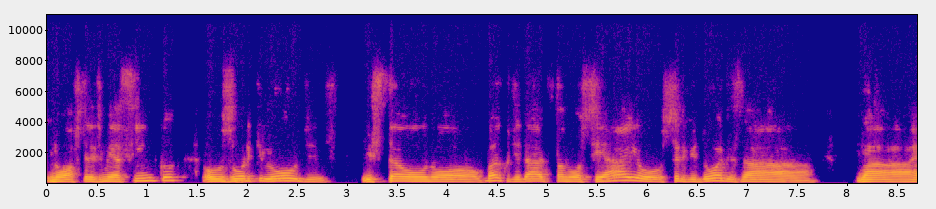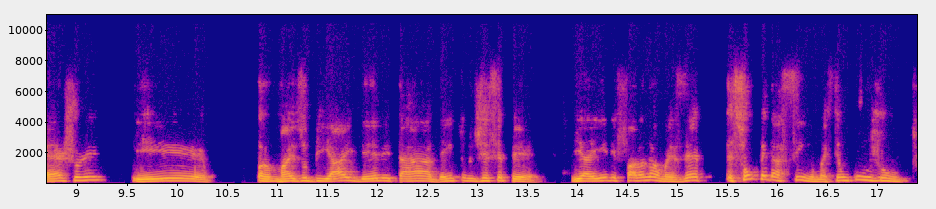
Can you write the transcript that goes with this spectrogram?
no Office 365, os workloads estão no banco de dados, estão no OCI, os servidores na, na Azure, e ah, mas o BI dele está dentro do GCP. E aí ele fala, não, mas é, é só um pedacinho, mas tem um conjunto.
